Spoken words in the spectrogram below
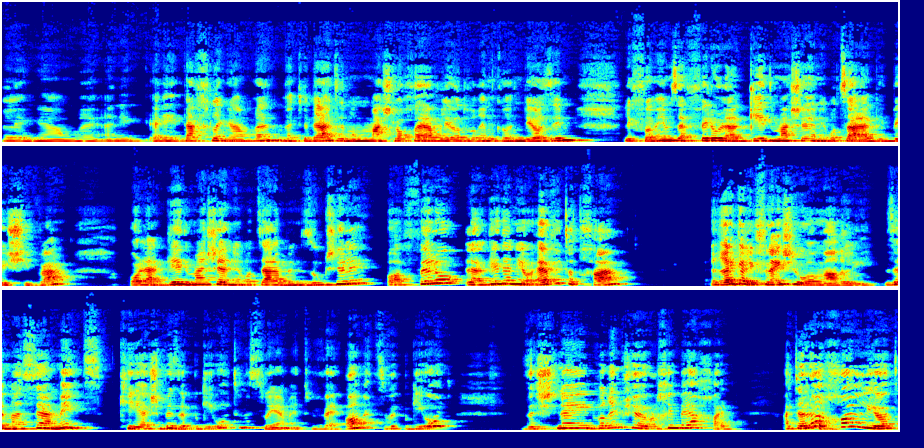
לגמרי, אני, אני איתך לגמרי, ואת יודעת, זה ממש לא חייב להיות דברים גרנדיוזיים, לפעמים זה אפילו להגיד מה שאני רוצה להגיד בישיבה, או להגיד מה שאני רוצה לבן זוג שלי, או אפילו להגיד אני אוהבת אותך רגע לפני שהוא אמר לי. זה מעשה אמיץ. כי יש בזה פגיעות מסוימת, ואומץ ופגיעות זה שני דברים שהולכים ביחד. אתה לא יכול להיות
